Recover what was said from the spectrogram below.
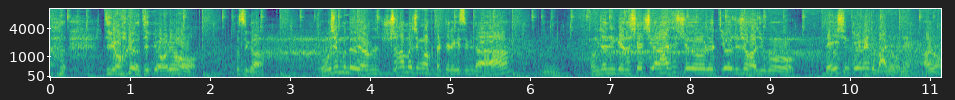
되게 어려워 되게 어려워 코스가. 오신 분들 여러분들 추천 한 번씩만 부탁드리겠습니다. 음 영자님께서 실시간 하드쇼를 띄워주셔가지고 레이싱 게임에도 많이 오네? 아유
